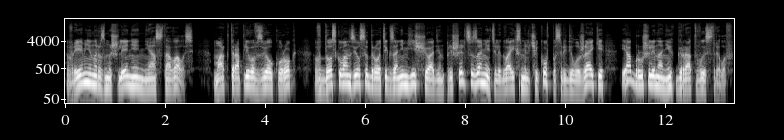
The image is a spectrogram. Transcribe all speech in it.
Времени на размышления не оставалось. Марк торопливо взвел курок, в доску вонзился дротик, за ним еще один. Пришельцы заметили двоих смельчаков посреди лужайки и обрушили на них град выстрелов.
